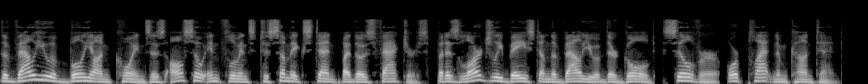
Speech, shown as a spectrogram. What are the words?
The value of bullion coins is also influenced to some extent by those factors, but is largely based on the value of their gold, silver, or platinum content.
